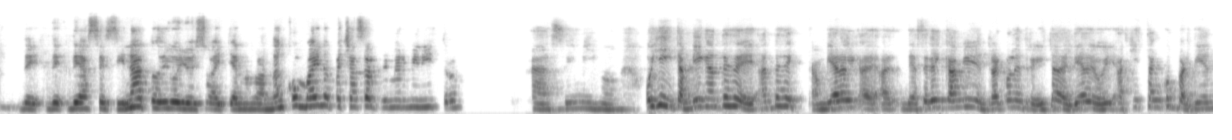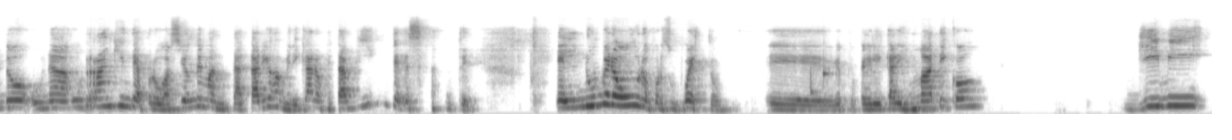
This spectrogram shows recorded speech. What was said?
de, de, asesinato, digo yo, eso haitianos no andan con vaina para echarse al primer ministro. Así mismo. Oye, y también antes de, antes de cambiar, de hacer el cambio y entrar con la entrevista del día de hoy, aquí están compartiendo una, un ranking de aprobación de mandatarios americanos que está bien interesante. El número uno, por supuesto, eh, el carismático Jimmy,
